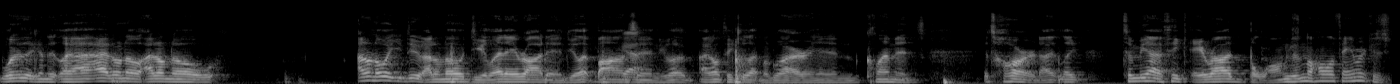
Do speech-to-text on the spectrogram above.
what are they gonna like? I, I don't know. I don't know. I don't know what you do. I don't know. Do you let A Rod in? Do you let Bonds Yeah. in? You let. I don't think you let McGwire in. Clemens. It's hard. I like. To me, I think A Rod belongs in the Hall of Famer because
